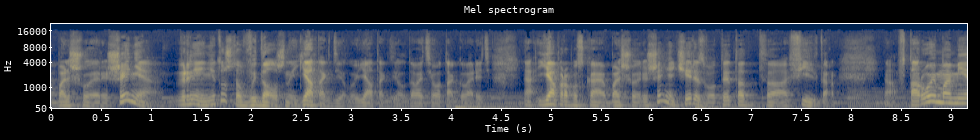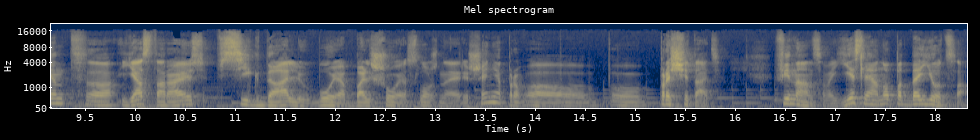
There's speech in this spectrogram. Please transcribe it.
большое решение, вернее, не то, что вы должны, я так делаю, я так делаю, давайте вот так говорить, а, я пропускаю большое решение через вот этот а, фильтр. А, второй момент, а, я стараюсь всегда любое большое сложное решение про, а, просчитать финансово, если оно поддается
